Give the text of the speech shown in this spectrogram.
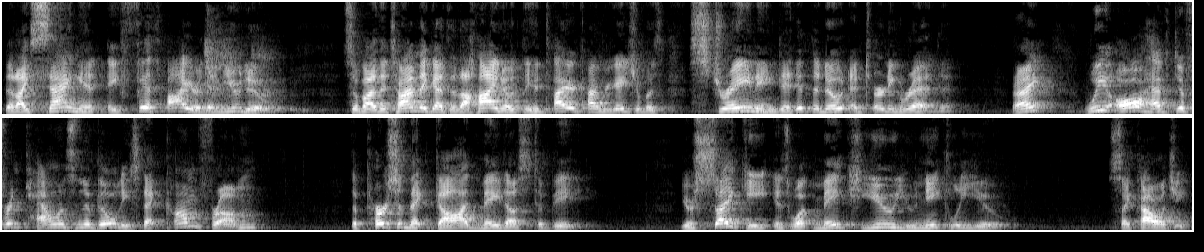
that I sang it a fifth higher than you do. So by the time they got to the high note, the entire congregation was straining to hit the note and turning red. Right? We all have different talents and abilities that come from the person that God made us to be. Your psyche is what makes you uniquely you. Psychology.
